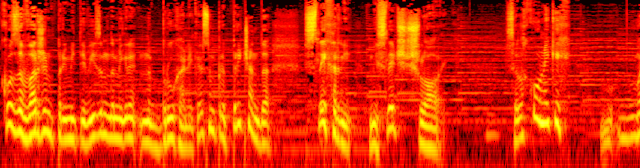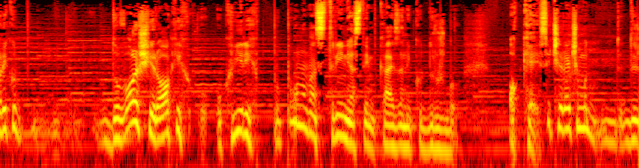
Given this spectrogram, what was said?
tako zavržen primitivizem, da mi gre na bruhanje. Ker sem prepričan, da slehrni, misleč človek se lahko v nekih, bomo rekel, dovolj širokih okvirih popolnoma strinja s tem, kaj za neko družbo ok. Se, če rečemo, da,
